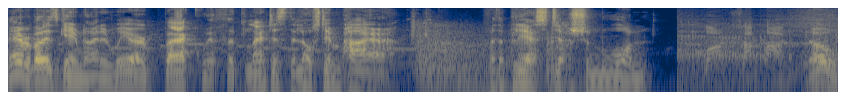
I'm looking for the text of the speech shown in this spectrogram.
Hey everybody, it's GameKnight, and we are back with Atlantis the Lost Empire for the PlayStation 1. No,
